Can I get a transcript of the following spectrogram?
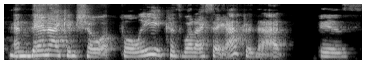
Mm-hmm. And then I can show up fully because what I say after that is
